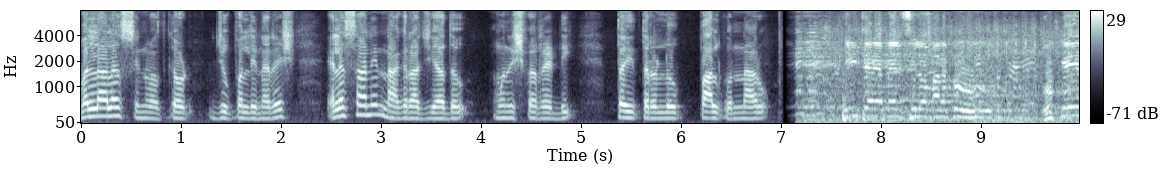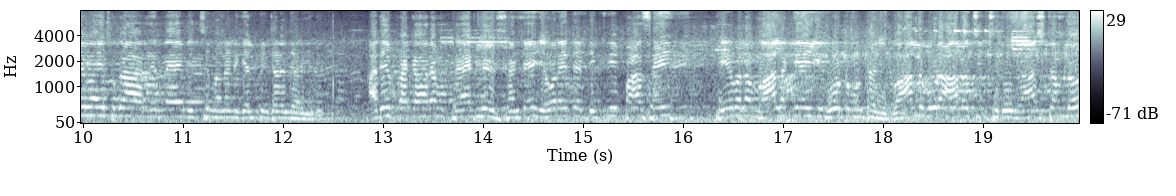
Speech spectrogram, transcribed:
వల్లాల శ్రీనివాస్ గౌడ్ జూపల్లి నరేష్ ఎలసాని నాగరాజ్ యాదవ్ మునీశ్వర్ రెడ్డి తదితరులు పాల్గొన్నారు. టీచర్ ఎమ్మెల్సీలో మనకు ఒకే వైపుగా నిర్ణయం ఇచ్చి మనల్ని గెలిపించడం జరిగింది. అదే ప్రకారం గ్రాడ్యుయేట్స్ అంటే ఎవరైతే డిగ్రీ పాస్ అయి కేవలం వాళ్ళకే ఈ ఓటు ఉంటుంది. వాళ్ళు కూడా ఆలోచించదు రాష్ట్రంలో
